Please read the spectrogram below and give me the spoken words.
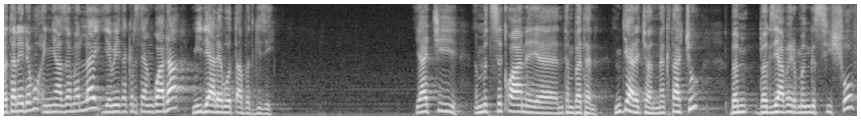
በተለይ ደግሞ እኛ ዘመን ላይ የቤተ ክርስቲያን ጓዳ ሚዲያ ላይ በወጣበት ጊዜ ያቺ የምትስቀዋን የእንትን በተን እንጂ ያለቻን ነክታችሁ በእግዚአብሔር መንግስት ሲሾፍ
